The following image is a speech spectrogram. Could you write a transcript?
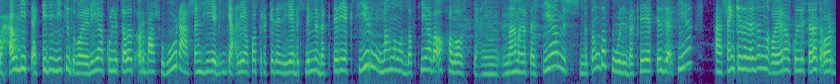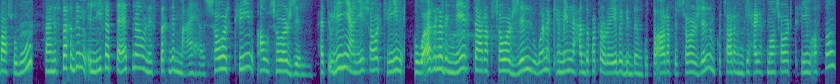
وحاولي تأكدي إن انت تغيريها كل 3 4 شهور عشان هي بيجي عليها فترة كده اللي هي بتلم بكتيريا كتير ومهما نضفتيها بقى خلاص يعني مهما غسلتيها مش بتنضف والبكتيريا بتلزق فيها. فعشان كده لازم نغيرها كل 3 أو 4 شهور. فهنستخدم الليفة بتاعتنا ونستخدم معاها شاور كريم أو شاور جل هتقولي لي يعني إيه شاور كريم هو أغلب الناس تعرف شاور جل وأنا كمان لحد فترة قريبة جدا كنت أعرف الشاور جل ما كنتش أعرف إن في حاجة اسمها شاور كريم أصلا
